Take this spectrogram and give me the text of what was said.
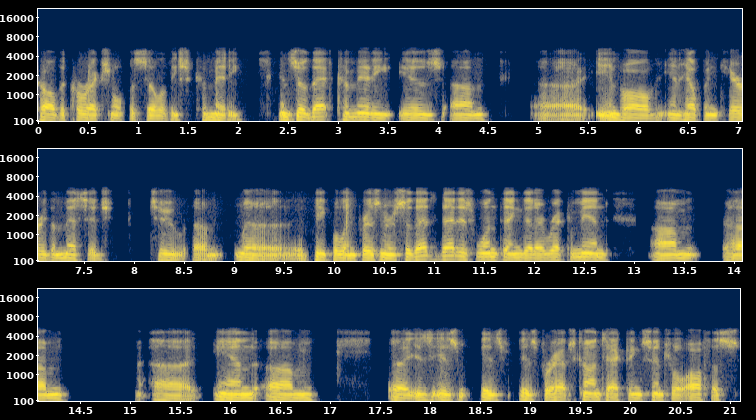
called the Correctional Facilities Committee, and so that committee is um, uh, involved in helping carry the message to um, people and prisoners. So that that is one thing that I recommend. Um, um, and um, uh, is is is is perhaps contacting central office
